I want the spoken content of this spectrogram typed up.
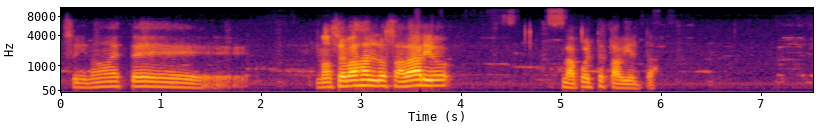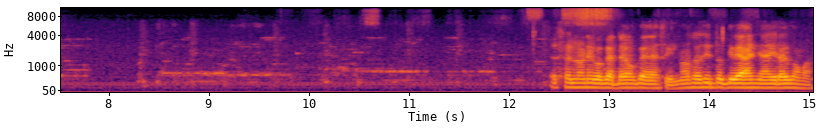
si no, este, no se bajan los salarios, la puerta está abierta. Eso es lo único que tengo que decir. No sé si tú quieres añadir algo más.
